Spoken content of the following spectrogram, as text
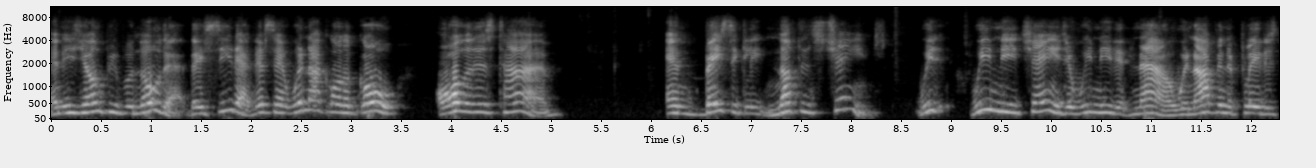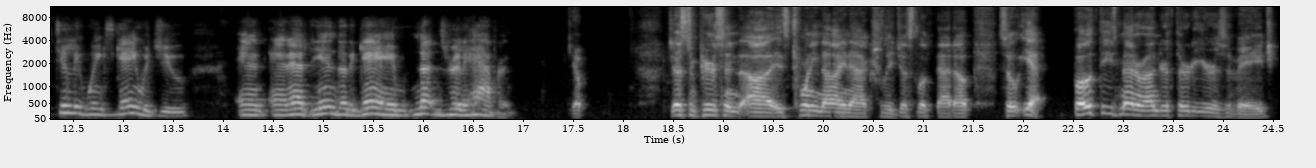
And these young people know that. They see that. They're saying, we're not going to go all of this time and basically nothing's changed. We we need change and we need it now. We're not going to play this tiddlywinks game with you. And and at the end of the game, nothing's really happened. Yep. Justin Pearson uh, is 29, actually, just looked that up. So yeah, both these men are under 30 years of age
